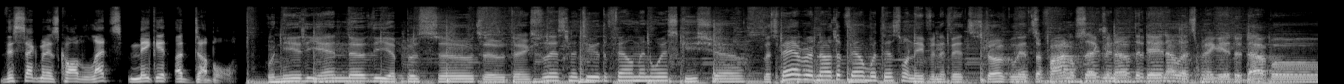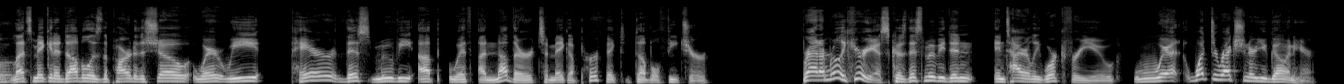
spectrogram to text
This segment is called Let's Make It a Double. We're near the end of the episode, so thanks for listening to the Film and Whiskey Show. Let's pair another film with this one, even if it's struggling. It's our final segment of the day, now let's make it a double. Let's Make It a Double is the part of the show where we pair this movie up with another to make a perfect double feature. Brad, I'm really curious because this movie didn't entirely work for you. Where what direction are you going here?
